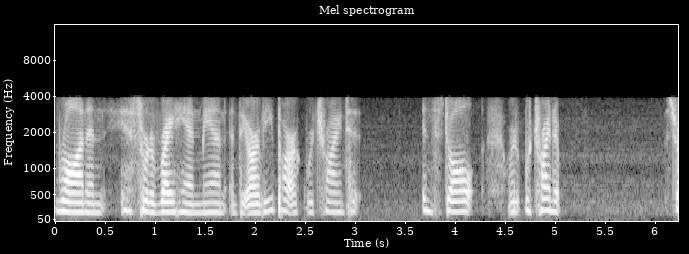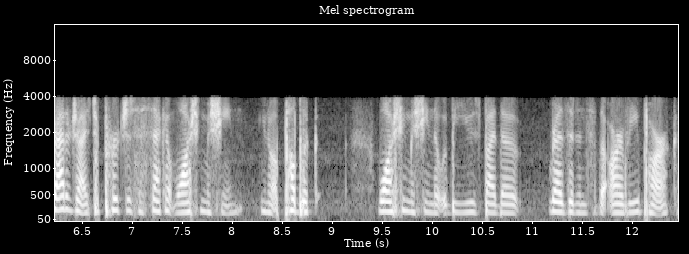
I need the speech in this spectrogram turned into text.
Ron and his sort of right hand man at the RV park were trying to install, were trying to strategize to purchase a second washing machine, you know, a public washing machine that would be used by the residents of the RV park.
